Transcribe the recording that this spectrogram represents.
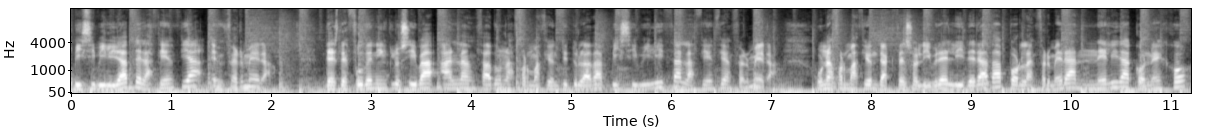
Visibilidad de la ciencia enfermera. Desde Fuden Inclusiva han lanzado una formación titulada Visibiliza la ciencia enfermera, una formación de acceso libre liderada por la enfermera Nélida Conejo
